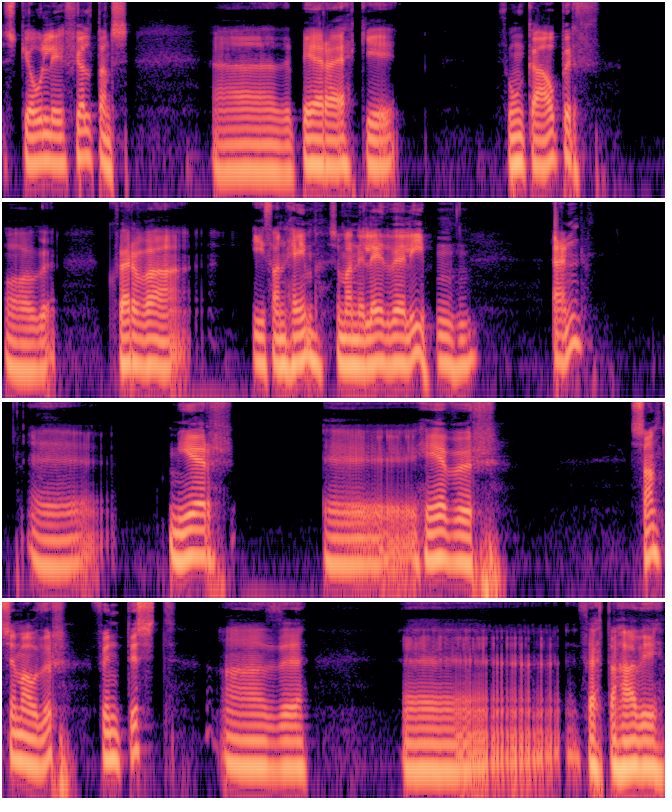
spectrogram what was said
skjóli fjöldans að bera ekki þunga ábyrð og hverfa í þann heim sem hann er leið vel í mm -hmm. en uh, mér uh, hefur samt sem áður fundist að uh, þetta hafi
